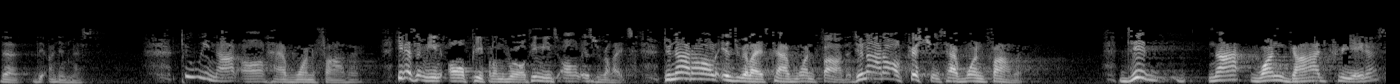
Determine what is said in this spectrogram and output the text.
that the onion missed. Do we not all have one Father? He doesn't mean all people in the world, he means all Israelites. Do not all Israelites have one Father? Do not all Christians have one Father? Did not one God create us?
